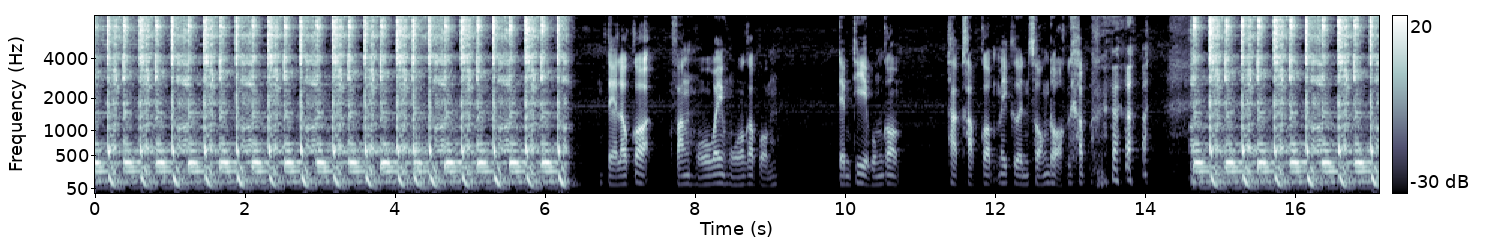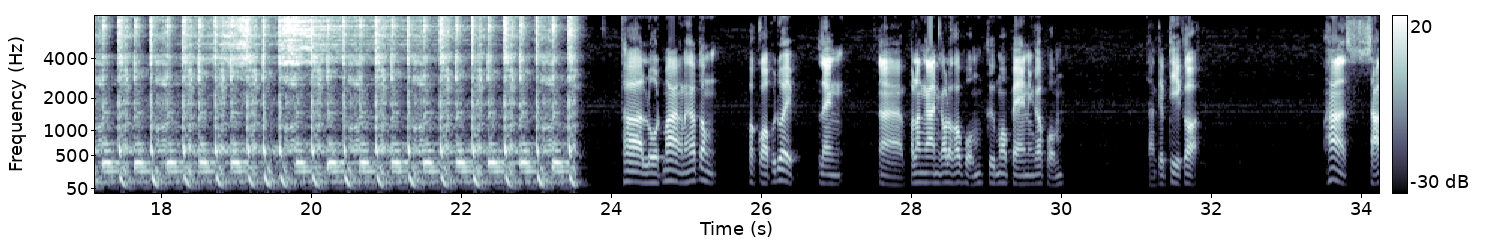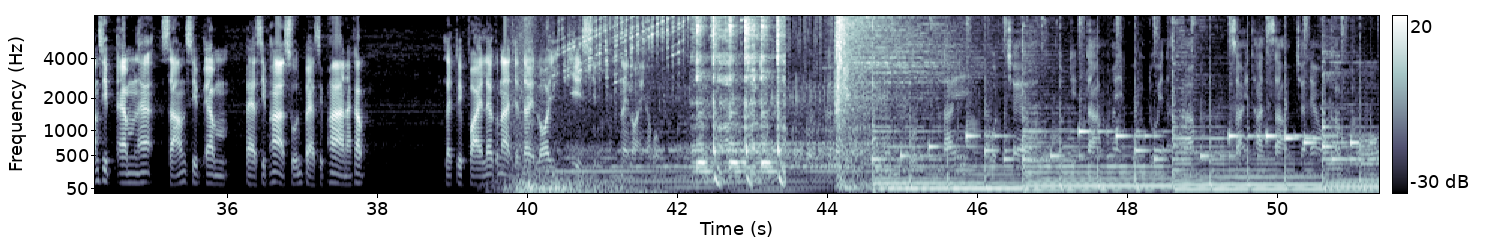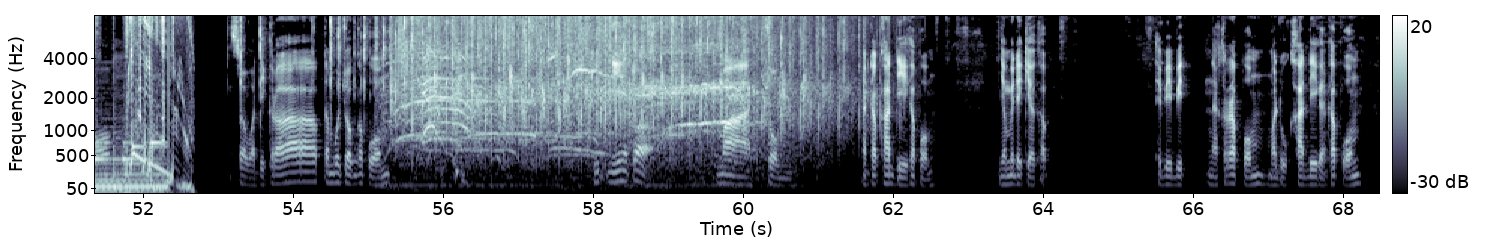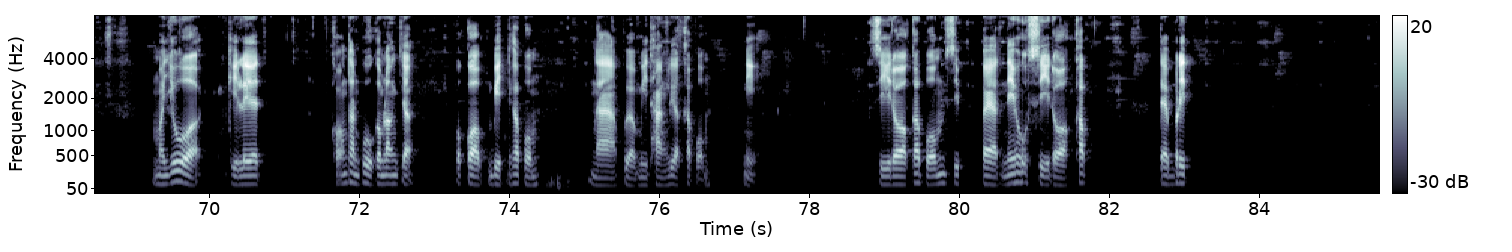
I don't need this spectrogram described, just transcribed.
แต่เราก็ฟังหูไว้หูครับผม เต็มที่ผมก็ถ้าขับก็ไม่เกินสองดอกครับ ถ้าโหลดมากนะครับต้องประกอบไปด้วยแหล่ง พลังงานเขาแล้วครับผม คือหม้อแปลงนะครับผมอย่างเต็มที่ก็ห้าสามสิบแอมป์นะฮะสามสิบแอมป์แปดสิบห้าศูนย์แปดสิบห้านะครับแลกติฟายแล้วก็น่าจะได้ร้อยยี่สิบหน่อยๆครับผมไลค์กดแชร์กดติดตามให้ผมด้วยนะครับ สายทานสามชาแนลครับผม สวัสดีครับท่านผู้ชมครับผม คลิปนี้ก็มาชมนะครับคาดีครับผม ยังไม่ได้เกี่ยวกับ a b b i t นะครับผมมาดูคาดีกันครับผม มายั่วกิเลสของท่านผู้กำลังจะประกอบบิดนะครับผมนะเผื่อมีทางเลือกครับผมนี่สี่ดอกครับผมสิบแปดนิ้วสี่ดอกครับ แต่บริด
